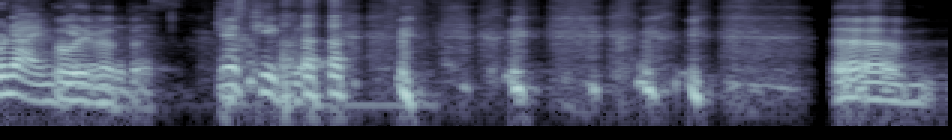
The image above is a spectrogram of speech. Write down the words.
we're not even We'll getting into this. Just keep going. um,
